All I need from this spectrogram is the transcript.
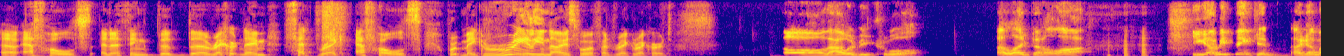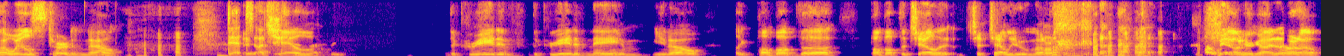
uh, F holes, and I think the the record name Fat F holes would make really nice for a Fat record. Oh, that would be cool. I like that a lot. you got me thinking. I got my wheels turning now. That's I think- chill. I The creative, the creative name, you know, like pump up the pump up the cell cellium. I don't know. Help me out here, guys. I don't know.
